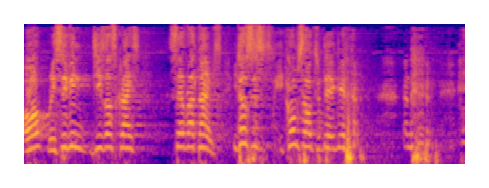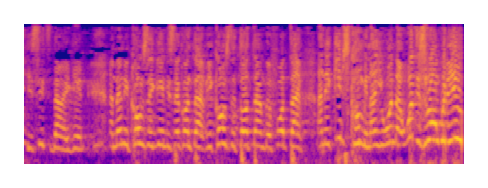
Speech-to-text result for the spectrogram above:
or receiving Jesus Christ several times. It just, he comes out today again. and he sits down again. And then he comes again the second time. He comes the third time, the fourth time. And he keeps coming and you wonder, what is wrong with you?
